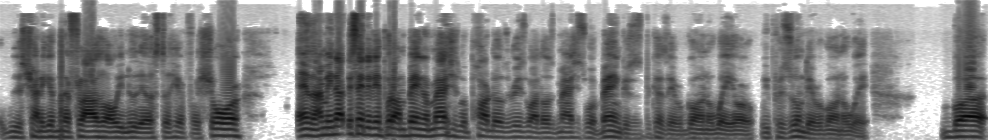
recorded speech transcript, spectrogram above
We was trying to give them their flowers while we knew they were still here for sure. And I mean, not to say they didn't put on banger matches, but part of the reason why those matches were bangers is because they were going away, or we presumed they were going away. But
